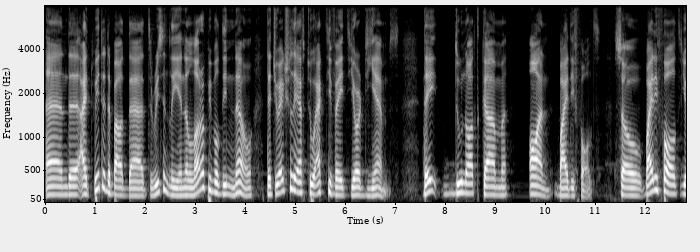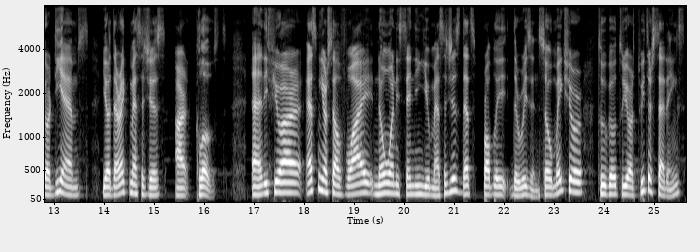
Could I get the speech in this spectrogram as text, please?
And uh, I tweeted about that recently, and a lot of people didn't know that you actually have to activate your DMs. They do not come on by default. So, by default, your DMs, your direct messages are closed. And if you are asking yourself why no one is sending you messages, that's probably the reason. So make sure to go to your Twitter settings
